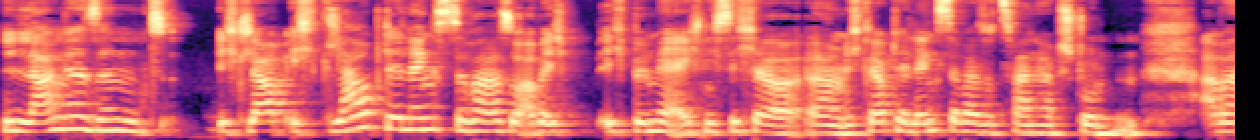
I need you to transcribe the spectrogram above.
Lange sind, ich glaube, ich glaube, der längste war so, aber ich, ich bin mir echt nicht sicher. Ähm, ich glaube, der längste war so zweieinhalb Stunden. Aber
